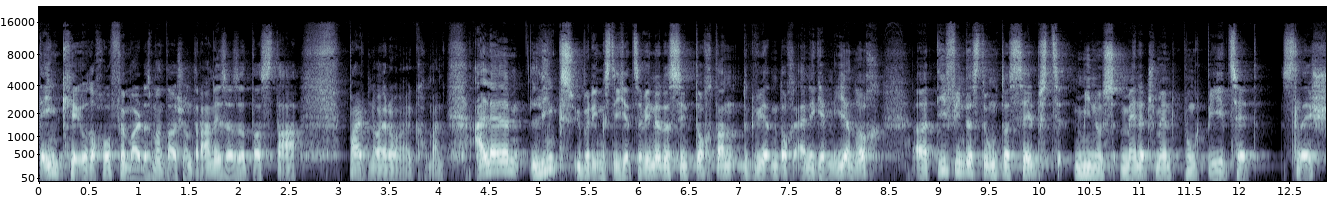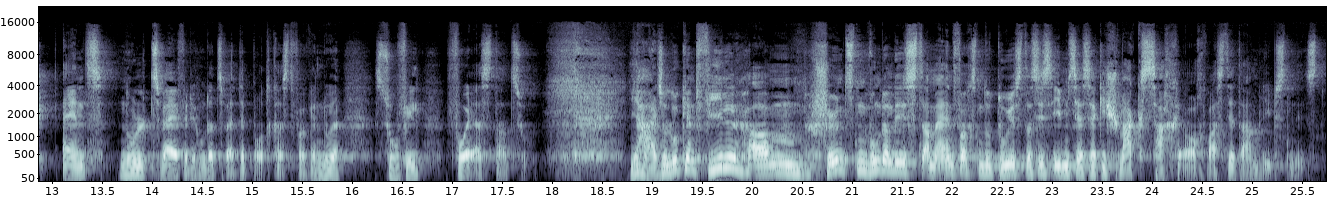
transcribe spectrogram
denke oder hoffe mal, dass man da schon dran ist, also dass da bald Neuerungen kommen. Alle Links übrigens, die ich jetzt erwähne, das sind doch dann, werden doch einige mehr noch, äh, die findest du unter selbst-management.biz slash 102 für die 102. Podcast-Folge. Nur so viel vorerst dazu. Ja, also Look and Feel am schönsten Wunderlist, am einfachsten To-Do ist, das ist eben sehr, sehr Geschmackssache auch, was dir da am liebsten ist.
